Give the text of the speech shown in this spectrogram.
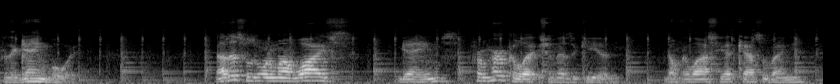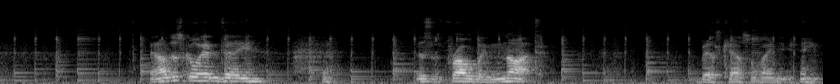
for the Game Boy. Now, this was one of my wife's games from her collection as a kid. Don't know why she had Castlevania. And I'll just go ahead and tell you, this is probably not the best Castlevania game.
